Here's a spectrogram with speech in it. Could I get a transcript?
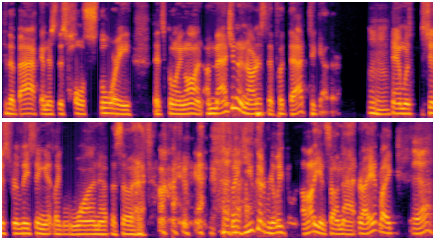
to the back and there's this whole story that's going on imagine an artist that put that together mm-hmm. and was just releasing it like one episode at a time like you could really build an audience on that right like yeah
